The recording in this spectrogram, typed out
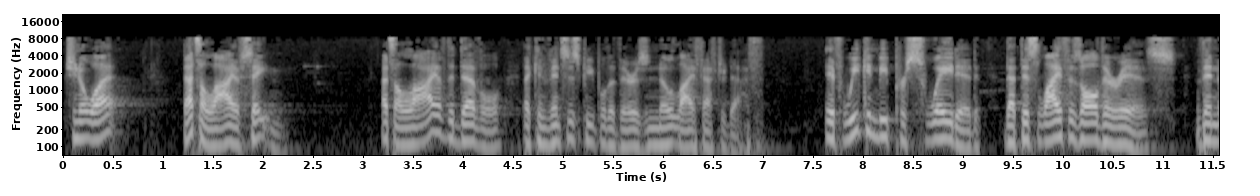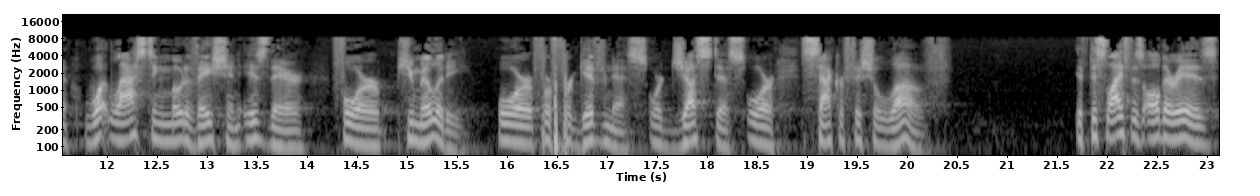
But you know what? That's a lie of Satan. That's a lie of the devil that convinces people that there is no life after death. If we can be persuaded that this life is all there is, then what lasting motivation is there for humility or for forgiveness or justice or sacrificial love? If this life is all there is,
